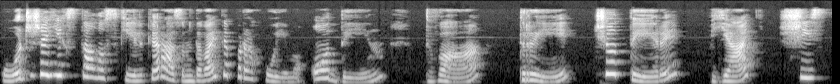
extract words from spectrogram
Отже, їх стало скільки разом? Давайте порахуємо. 1, 2, 3, 4, 5, 6.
